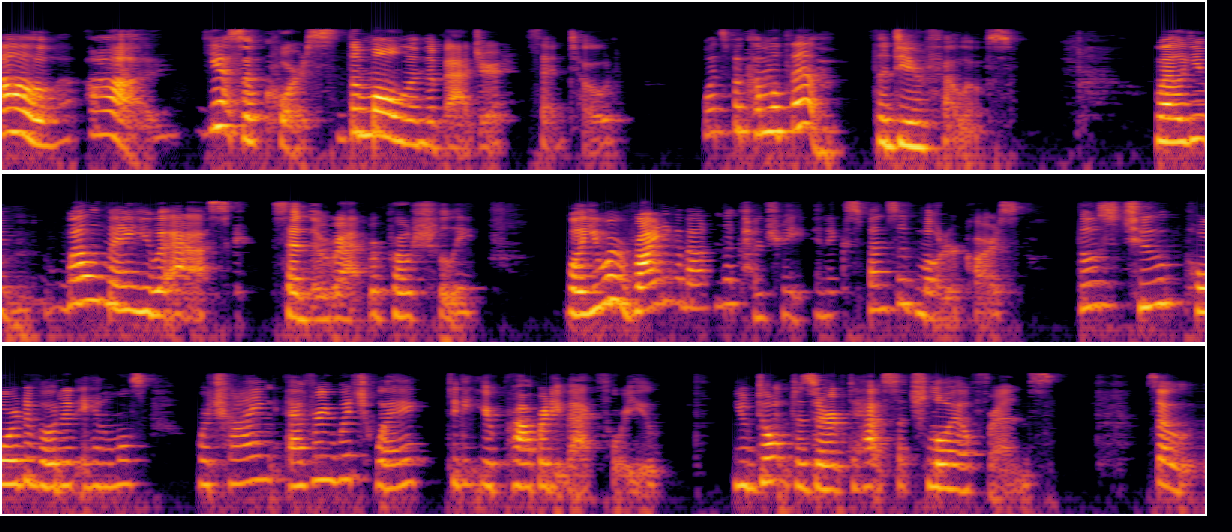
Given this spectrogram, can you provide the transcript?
Oh, ah, yes, of course, the mole and the badger, said Toad. What's become of them, the dear fellows? Well, you, well may you ask, said the rat reproachfully. While you were riding about in the country in expensive motor cars, those two poor devoted animals were trying every which way to get your property back for you. You don't deserve to have such loyal friends. So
